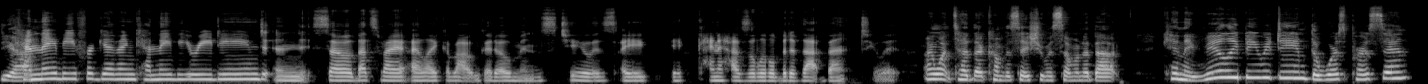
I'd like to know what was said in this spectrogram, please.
Yeah. Can they be forgiven? Can they be redeemed? And so that's what I, I like about Good Omens too, is I it kind of has a little bit of that bent to it. I once had that conversation with someone about can they really be redeemed? The worst person?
